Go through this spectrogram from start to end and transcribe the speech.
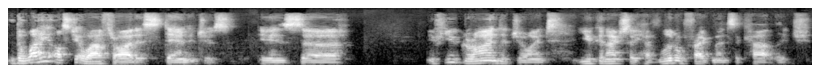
the way osteoarthritis damages is uh, if you grind a joint, you can actually have little fragments of cartilage,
